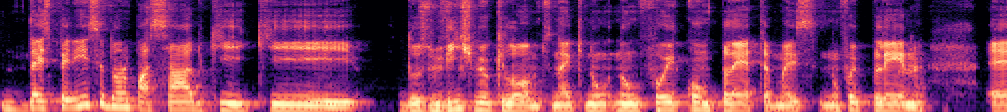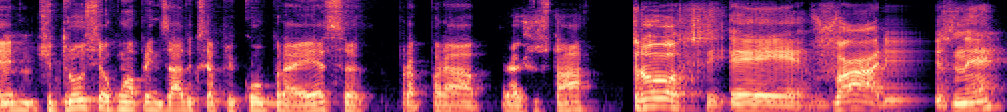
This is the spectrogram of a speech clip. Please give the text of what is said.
Da experiência do ano passado, que, que dos 20 mil quilômetros, né? Que não, não foi completa, mas não foi plena. Uhum. É, uhum. Te trouxe algum aprendizado que se aplicou para essa, para ajustar? Trouxe é, vários, né?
